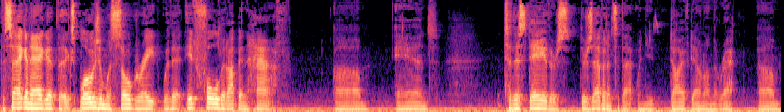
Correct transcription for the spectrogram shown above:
the Saganaga, the explosion was so great with it, it folded up in half. Um, and to this day, there's there's evidence of that when you dive down on the wreck. Um,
